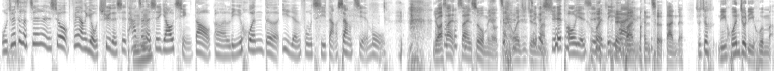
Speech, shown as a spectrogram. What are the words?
我觉得这个真人秀非常有趣的是，他真的是邀请到、嗯、呃离婚的艺人夫妻档上节目。有啊，上上一次我们有看，我也是觉得这个噱头也是很厉害，蛮蛮扯淡的。就就离婚就离婚嘛，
